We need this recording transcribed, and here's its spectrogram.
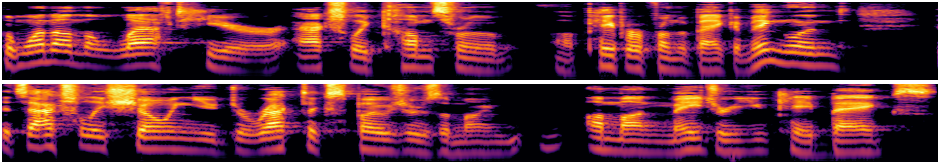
The one on the left here actually comes from a paper from the Bank of England. It's actually showing you direct exposures among, among major UK banks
